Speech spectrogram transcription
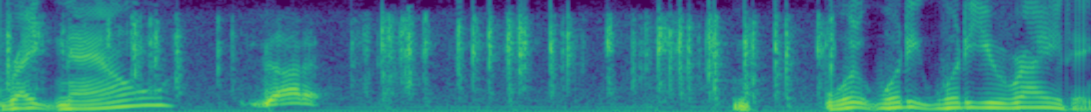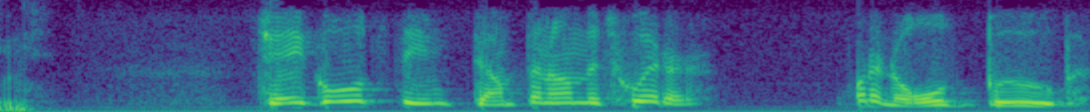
right now? Got it. What what are, what are you writing? Jay Goldstein dumping on the Twitter. What an old boob.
